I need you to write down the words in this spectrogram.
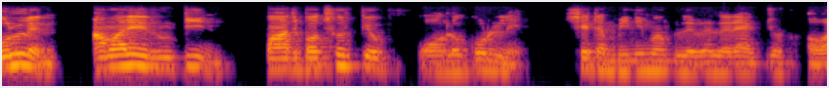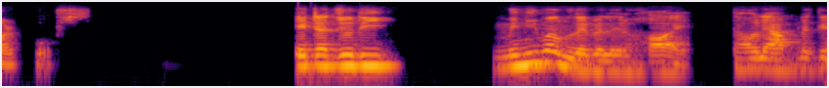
বললেন, আমার এই রুটিন পাঁচ বছর কেউ ফলো করলে সেটা মিনিমাম লেভেলের একজন হওয়ার কোর্স এটা যদি মিনিমাম লেভেলের হয়, তাহলে আপনাকে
